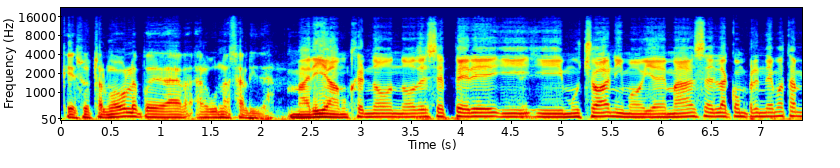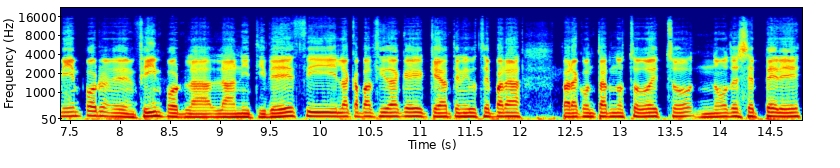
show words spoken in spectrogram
que su oftalmólogo le puede dar alguna salida. María, mujer, no, no desespere y, mucho ánimo y además eh, la comprendemos también por, en fin, por la, nitidez y la capacidad que, ha tenido usted para, para contarnos todo esto. No desespere.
